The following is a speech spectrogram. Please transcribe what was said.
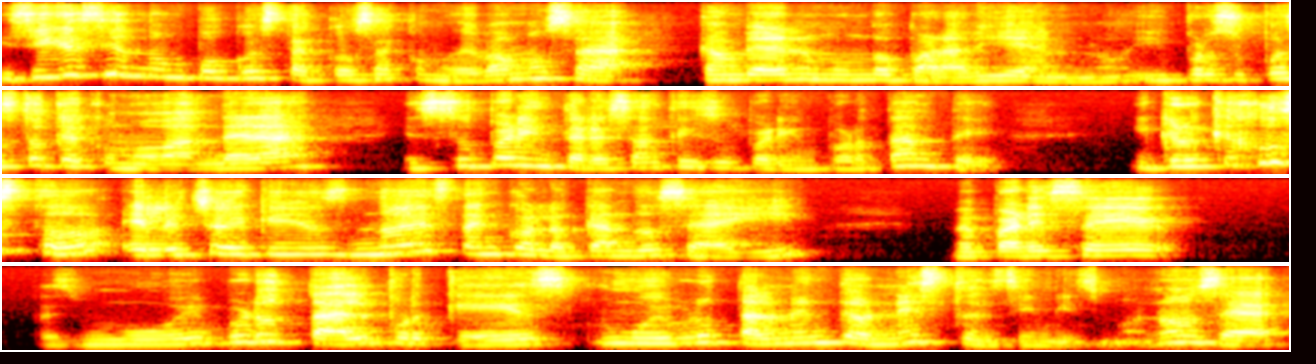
y sigue siendo un poco esta cosa como de vamos a cambiar el mundo para bien, ¿no? Y por supuesto que como bandera es súper interesante y súper importante. Y creo que justo el hecho de que ellos no están colocándose ahí me parece pues muy brutal porque es muy brutalmente honesto en sí mismo, ¿no? O sea,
